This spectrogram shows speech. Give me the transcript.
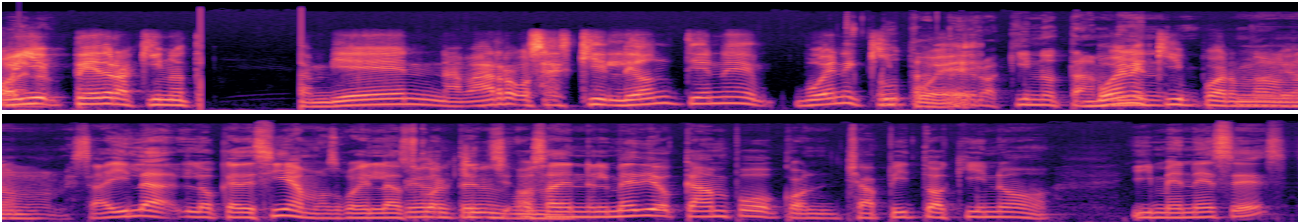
Oye, Pedro Aquino también, Navarro. O sea, es que León tiene buen equipo, eh. Pedro Aquino también. Buen equipo, hermano. Ahí lo que decíamos, güey. Las O sea, en el medio campo con Chapito Aquino y Meneses.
